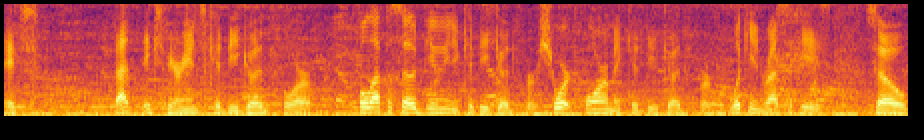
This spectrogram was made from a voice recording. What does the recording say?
it's that experience could be good for full episode viewing, it could be good for short form, it could be good for looking at recipes. So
